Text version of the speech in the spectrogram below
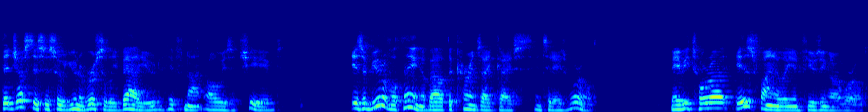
That justice is so universally valued, if not always achieved, is a beautiful thing about the current zeitgeist in today's world. Maybe Torah is finally infusing our world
